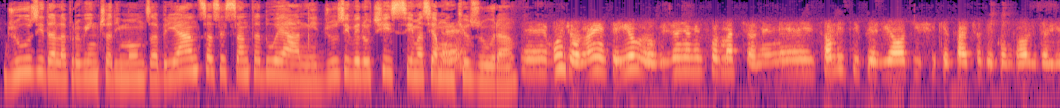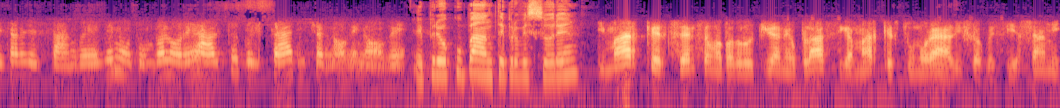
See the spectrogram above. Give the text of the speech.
Giusi dalla provincia di Monza Brianza, 62 anni. Giusi velocissima, siamo eh, in chiusura. Eh, buongiorno, niente, io avevo bisogno di informazioni. Nei soliti periodici che faccio dei controlli degli esami del sangue è venuto un valore alto del K199. È preoccupante, professore? I marker senza una patologia neoplastica, marker tumorali, cioè questi esami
